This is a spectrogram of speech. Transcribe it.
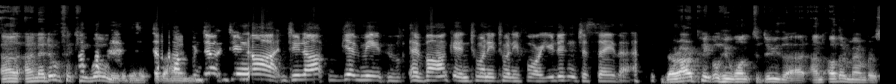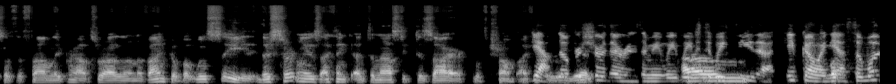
and, and I don't think he will leave a dynasty behind him. Do not, do not give me Ivanka in 2024. You didn't just say that. There are people who want to do that, and other members of the family, perhaps rather than Ivanka. But we'll see. There certainly is, I think, a dynastic desire with Trump. I yeah, no, for is. sure there is. I mean, we we, um, we see that. Keep going. yeah. So what,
